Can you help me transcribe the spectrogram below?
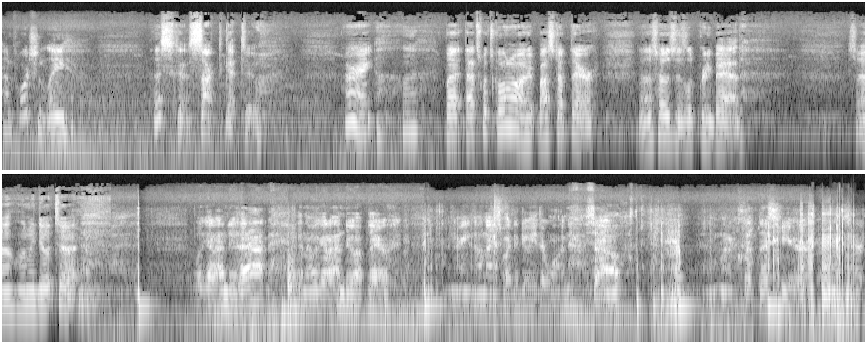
unfortunately, this is gonna suck to get to. Alright, but that's what's going on. It bust up there. Those hoses look pretty bad. So, let me do it to it. We gotta undo that, and then we gotta undo up there. And there ain't no nice way to do either one. So, I'm gonna clip this here and start.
